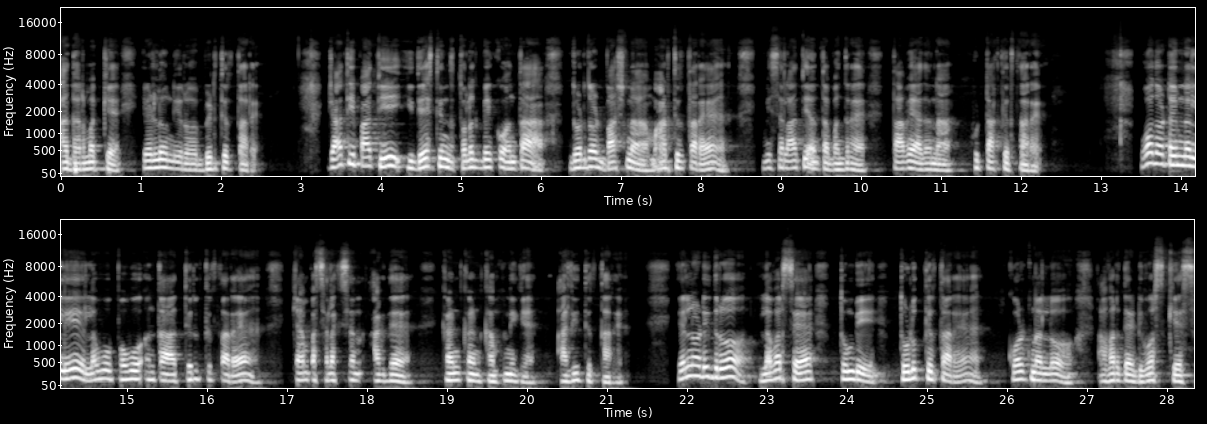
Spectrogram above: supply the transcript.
ಆ ಧರ್ಮಕ್ಕೆ ಎಳ್ಳು ನೀರು ಬಿಡ್ತಿರ್ತಾರೆ. ಜಾತಿ ಪಾತಿ ಈ ದೇಶದಿಂದ ತೊಲಗಬೇಕು ಅಂತ ದೊಡ್ಡ ದೊಡ್ಡ ಭಾಷಣ ಮಾಡ್ತಿರ್ತಾರೆ. ಮೀಸಲಾತಿ ಅಂತ ಬಂದರೆ ತಾವೇ ಅದನ್ನು ಹುಟ್ಟಾಕ್ತಿರ್ತಾರೆ. ಓದೋ ಟೈಮ್ನಲ್ಲಿ ಲವ್ವು ಪವ್ ಅಂತ ತಿರುಗ್ತಿರ್ತಾರೆ. ಕ್ಯಾಂಪಸ್ ಸೆಲೆಕ್ಷನ್ ಆಗದೆ ಕಣ್ ಕಣ್ ಕಂಪ್ನಿಗೆ ಅಲೀತಿರ್ತಾರೆ. ಎಲ್ಲಿ ನೋಡಿದ್ರು ಲವರ್ಸೇ ತುಂಬಿ ತುಳುಕ್ತಿರ್ತಾರೆ ಕೋರ್ಟ್ನಲ್ಲೂ ಅವರದೇ ಡಿವೋರ್ಸ್ ಕೇಸ್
